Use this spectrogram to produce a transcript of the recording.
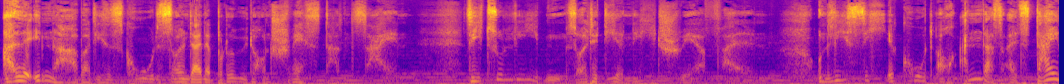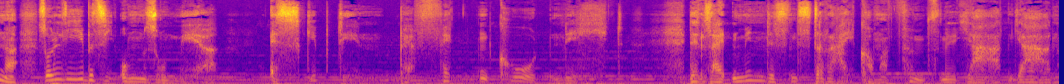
Alle Inhaber dieses Codes sollen deine Brüder und Schwestern sein. Sie zu lieben sollte dir nicht schwer fallen. Und liest sich ihr Code auch anders als deiner, so liebe sie umso mehr. Es gibt den perfekten Code nicht. Denn seit mindestens 3,5 Milliarden Jahren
